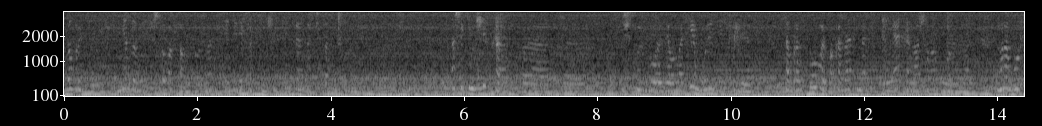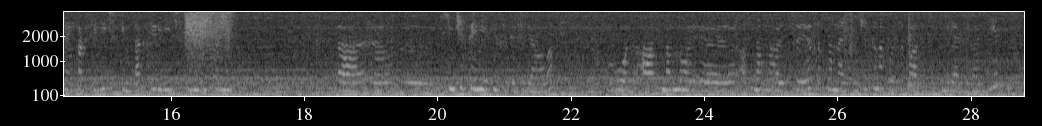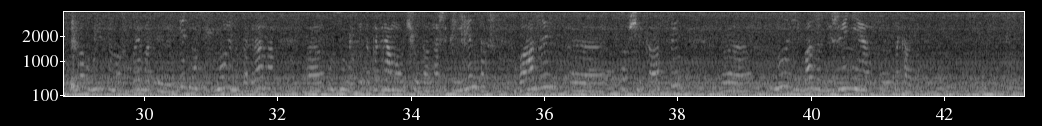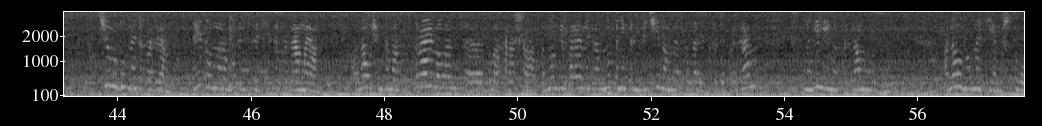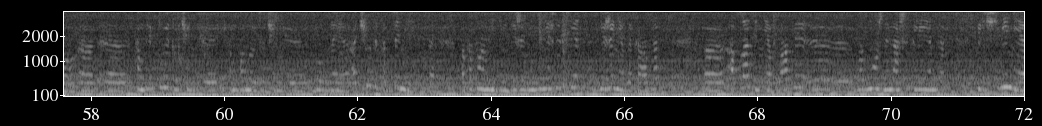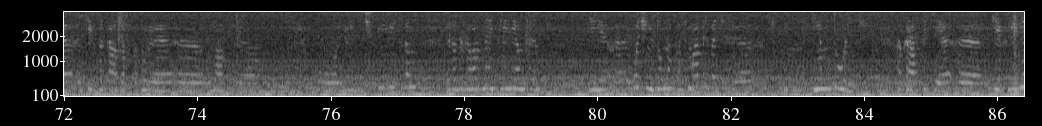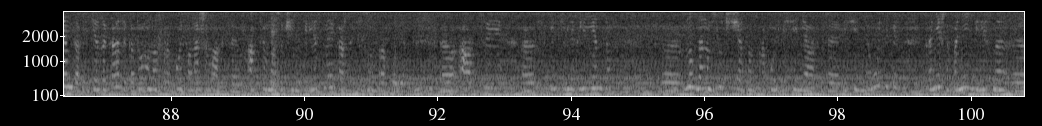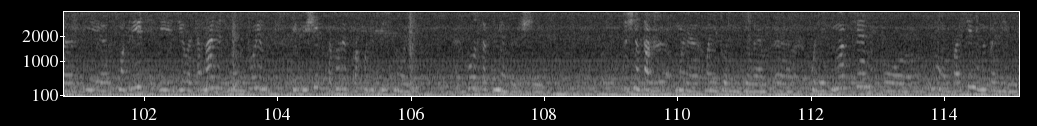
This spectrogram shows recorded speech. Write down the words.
Добрый день, меня зовут Ишова Сантона, я директор химчистки центра «Чистоту». Наша химчистка э, э, существует в городе Алмате более 10 лет. Это образцовое показательное предприятие нашего города. Мы работаем как с физическими, так и с юридическими лицами. Э, химчистка имеет несколько филиалов. Вот, а основной, основной цех, основная химчистка находится по адресу Тимирязева УЗУ. Это программа учета наших клиентов, базы, э, общей кассы, э, ну и база движения заказов. Чем удобна эта программа? До этого мы работали с российской программой «Аквис». Она, в общем-то, нас устраивала, э, была хороша по многим параметрам, но по некоторым причинам мы отказались от этой программы и установили именно программу УЗУ. Она удобна тем, что э, отчеты в конце месяца, по которым видим движение денежных средств, движение заказов, э, оплаты, неоплаты э, возможные наших клиентов, перечисление тех заказов, которые э, у нас по юридическим лицам, это договорные клиенты. И очень удобно просматривать и мониторить как раз-таки э, те клиентов и те заказы, которые у нас проходят по нашим акциям. Акции у нас очень интересные, каждый сезон проходят э, акции, э, скидки для клиентов. Э, Ну, в данном случае сейчас у нас проходит весенняя акция, весенняя оттепель. Конечно, по ней интересно э, и смотреть, и делать анализ, мониторинг тех вещей, которые проходят весной э, по ассортименту вещей. Точно так же мы мониторинг делаем э, по летним акциям, по, ну, по осенним и по зимним.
